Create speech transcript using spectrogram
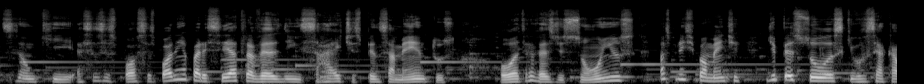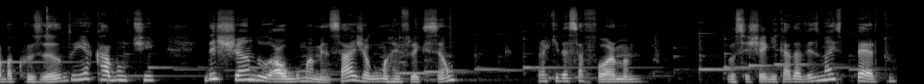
são que essas respostas podem aparecer através de insights, pensamentos ou através de sonhos, mas principalmente de pessoas que você acaba cruzando e acabam te deixando alguma mensagem, alguma reflexão, para que dessa forma você chegue cada vez mais perto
